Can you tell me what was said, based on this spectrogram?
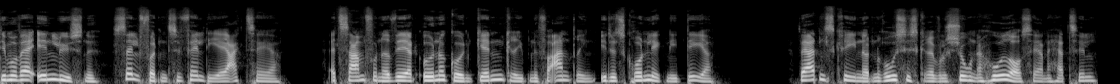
Det må være indlysende, selv for den tilfældige jagttager, at samfundet er ved at undergå en gennemgribende forandring i dets grundlæggende idéer. Verdenskrigen og den russiske revolution er hovedårsagerne hertil.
